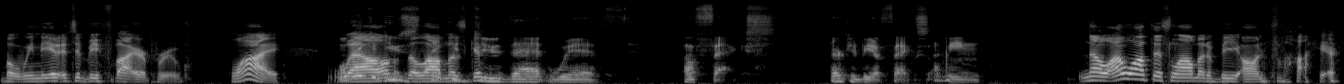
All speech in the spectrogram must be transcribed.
but we need it to be fireproof. Why? Well, Well, use, the llamas could- could do that with effects. There could be effects. I mean, No, I want this llama to be on fire.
